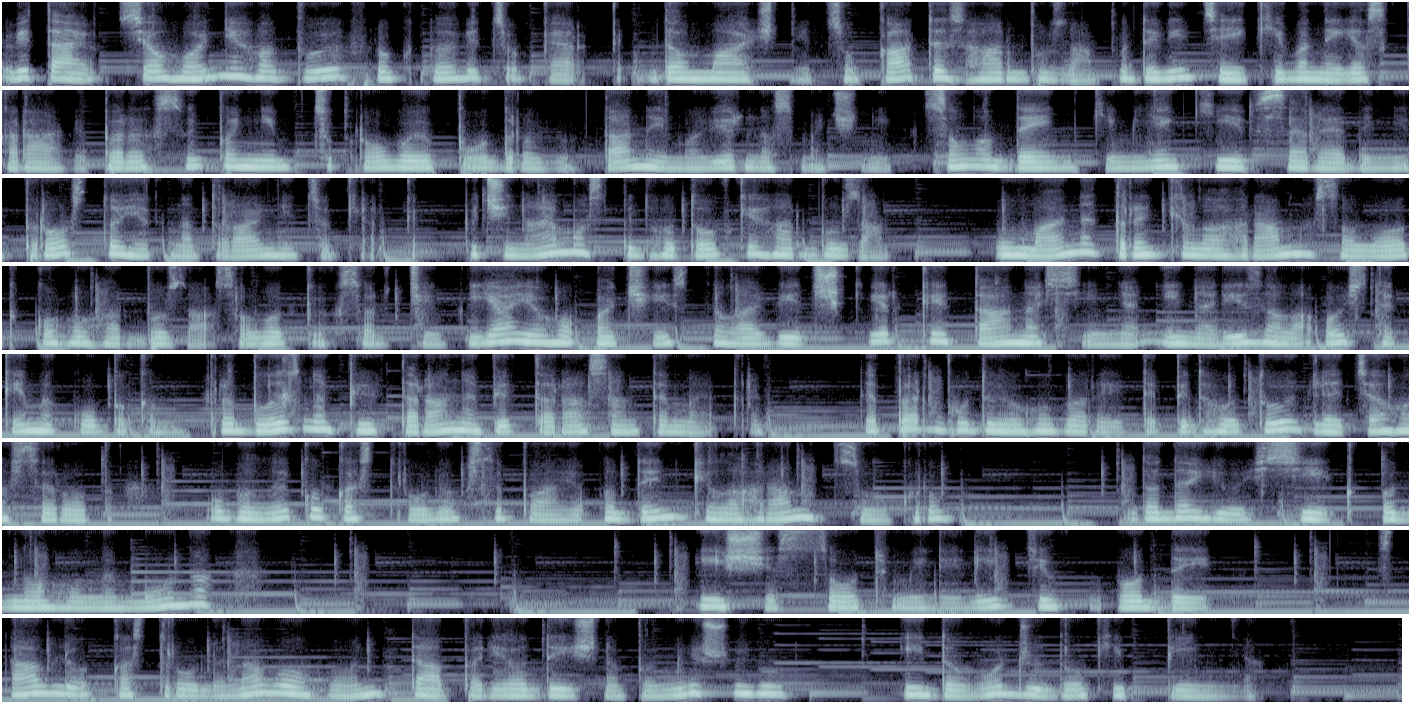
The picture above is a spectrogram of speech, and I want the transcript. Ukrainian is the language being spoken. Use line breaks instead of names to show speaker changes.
Вітаю! Сьогодні готую фруктові цукерки, домашні цукати з гарбуза. Подивіться, які вони яскраві, пересипані цукровою пудрою та неймовірно смачні, солоденькі, м'які всередині, просто як натуральні цукерки. Починаємо з підготовки гарбуза. У мене 3 кг солодкого гарбуза, солодких сортів. Я його очистила від шкірки та насіння і нарізала ось такими кубиками, приблизно 1,5 на 1,5 см. Тепер буду його варити. Підготую для цього сироп. У велику каструлю всипаю 1 кг цукру, додаю сік одного лимона і 600 мл води. Ставлю каструлю на вогонь та періодично помішую і доводжу до кипіння.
